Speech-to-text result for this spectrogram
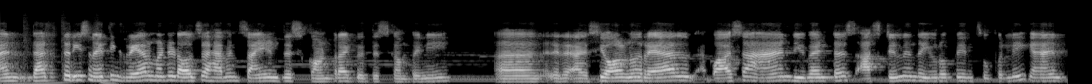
and that's the reason I think Real Madrid also haven't signed this contract with this company uh, as you all know Real Barca and Juventus are still in the European Super League and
